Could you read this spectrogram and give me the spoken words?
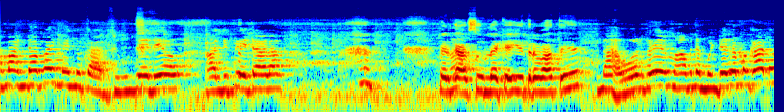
ਬਣਦਾ ਭਾਈ ਮੈਨੂੰ ਕੈਪਸੂਲ ਦੇ ਦਿਓ ਖਾਲੀ ਪੇਟ ਵਾਲਾ। ਫਿਰ ਕੈਪਸੂਲ ਲੈ ਕੇ ਆਈਏ ਤੇਰੇ ਵਾਸਤੇ? ਨਾ ਹੋਰ ਫੇਰ ਮਾਂ ਦੇ ਮੁੰਡੇ ਦਾ ਮੰਗਾ ਲਓ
